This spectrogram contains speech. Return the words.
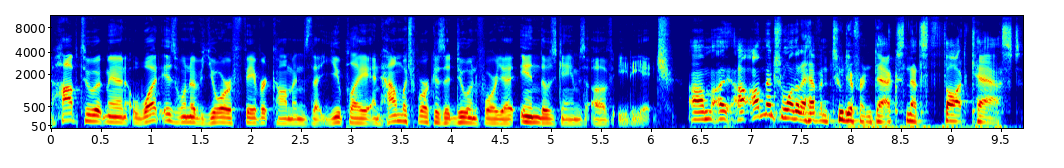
hop to it, man. What is one of your favorite commons that you play, and how much work is it doing for you in those games of EDH? Um, I, I'll mention one that I have in two different decks, and that's Thoughtcast.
